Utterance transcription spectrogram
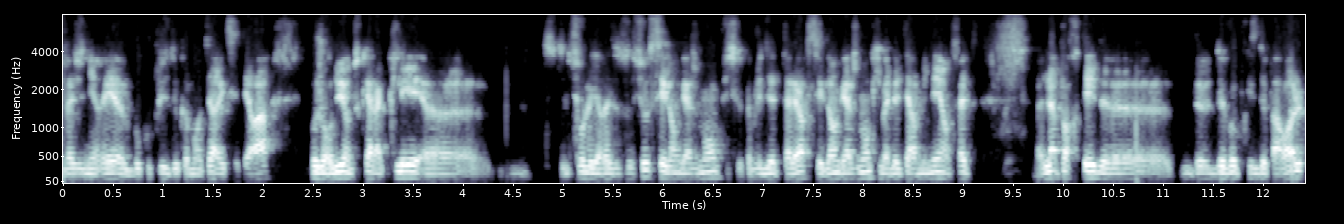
va générer beaucoup plus de commentaires, etc. Aujourd'hui, en tout cas, la clé sur les réseaux sociaux, c'est l'engagement, puisque comme je disais tout à l'heure, c'est l'engagement qui va déterminer en fait la portée de, de, vos prises de parole.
